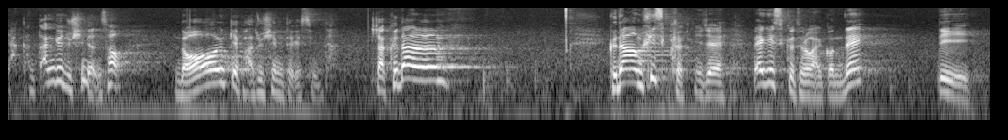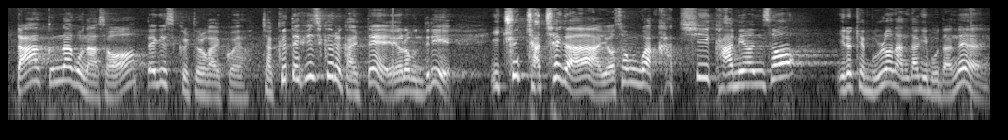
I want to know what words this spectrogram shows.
약간 당겨주시면서 넓게 봐주시면 되겠습니다. 자, 그 다음 그 다음 휘스크 이제 백이스크 들어갈 건데 띠 딱 끝나고 나서 백이스크를 들어갈 거예요. 자 그때 휘스크를 갈 때 여러분들이 이 축 자체가 여성과 같이 가면서 이렇게 물러난다기보다는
